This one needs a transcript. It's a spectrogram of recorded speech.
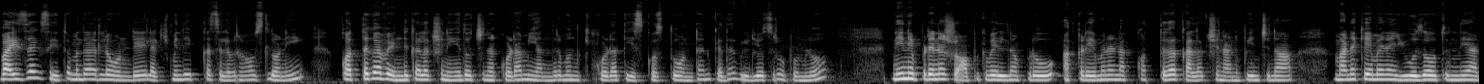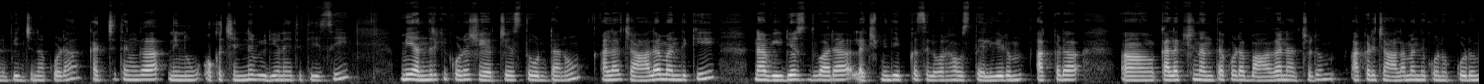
వైజాగ్ సీతమ్మదారిలో ఉండే లక్ష్మీదీప్క సిల్వర్ హౌస్లోని కొత్తగా వెండి కలెక్షన్ ఏది వచ్చినా కూడా మీ అందరి ముందుకి కూడా తీసుకొస్తూ ఉంటాను కదా వీడియోస్ రూపంలో. నేను ఎప్పుడైనా షాప్కి వెళ్ళినప్పుడు అక్కడ ఏమైనా నాకు కొత్తగా కలెక్షన్ అనిపించినా మనకేమైనా యూజ్ అవుతుంది అనిపించినా కూడా ఖచ్చితంగా నేను ఒక చిన్న వీడియోనైతే తీసి మీ అందరికీ కూడా షేర్ చేస్తూ ఉంటాను. అలా చాలామందికి నా వీడియోస్ ద్వారా లక్ష్మీదీప్క సిల్వర్ హౌస్ తెలియడం అక్కడ కలెక్షన్ అంతా కూడా బాగా నచ్చడం అక్కడ చాలామంది కొనుక్కోవడం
